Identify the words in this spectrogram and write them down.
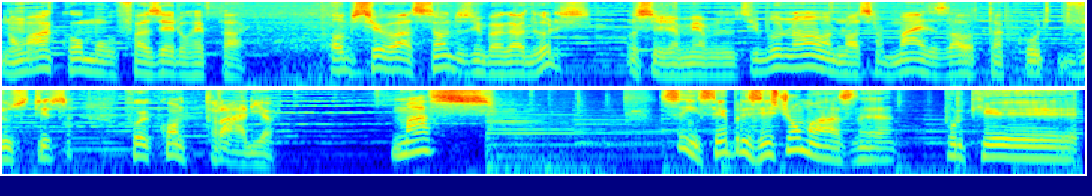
Não há como fazer o reparo. A observação dos embargadores, ou seja, membros do tribunal, a nossa mais alta Corte de Justiça, foi contrária. Mas. Sim, sempre existe um mas, né? Porque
